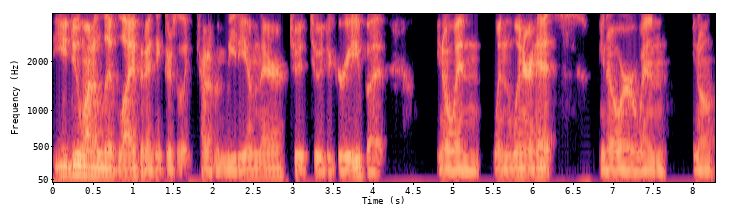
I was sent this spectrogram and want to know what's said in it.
you do want to live life, and I think there's like kind of a medium there to to a degree. But you know when when the winter hits, you know, or when you know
